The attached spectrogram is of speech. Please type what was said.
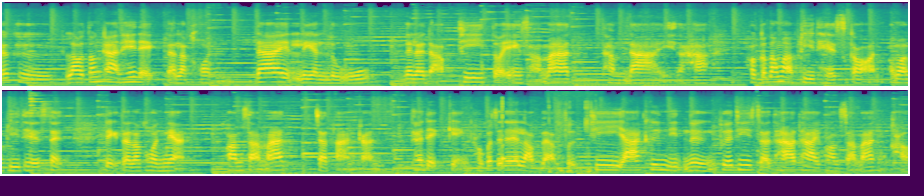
ก็คือ เราต้องการให้เด็กแต่ละคนได้เรียนรู้ในระดับที่ตัวเองสามารถทำได้นะคะเขาก็ต้องมา pre-test ก่อนพอมา pre-test เสร็จเด็กแต่ละคนเนี่ยความสามารถจะต่างกัน ถ้าเด็กเก่งเขาก็จะได้รับแบบฝึกที่ยากขึ้นนิดนึง เพื่อที่จะท้าทายความสามารถของเขา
